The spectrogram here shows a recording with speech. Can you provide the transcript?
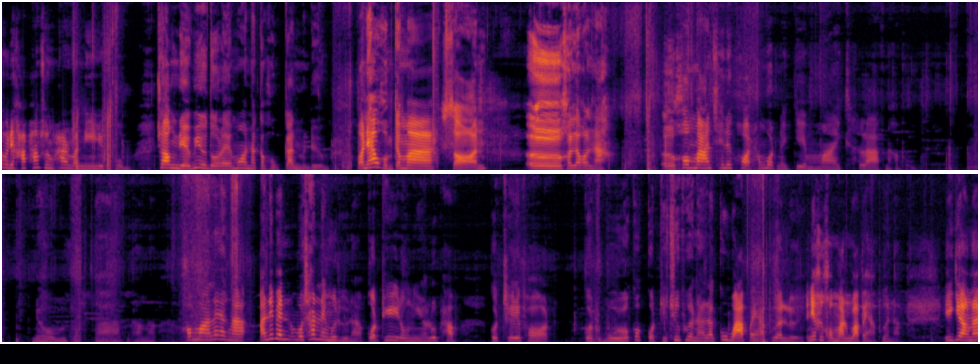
สวัสดีครับพังสุนพานวันนี้อยู่กับผม ช่องเดวิลโดเรมอนนะกับผมกันเหมือนเดิม วันนี้ผมจะมาสอน เออเขาเรียกว่าอะไรนะ เออคอมมานเทเลพอร์ตทั้งหมดในเกม Minecraft นะครับผม เดี๋ยวผมจะทำนะคอมมานแรกนะ อันนี้เป็นเวอร์ชันในมือถือนะ กดที่ตรงนี้นะรูปทับ กดเทเลพอร์ตกดบูแล้วก็กดที่ชื่อเพื่อนนะ แล้วก็วาร์ปไปหาเพื่อนเลย อันนี้คือคอมมานด์วาร์ปไปหาเพื่อนนะ อีกอย่างนะ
